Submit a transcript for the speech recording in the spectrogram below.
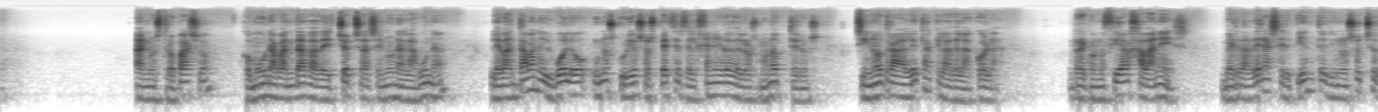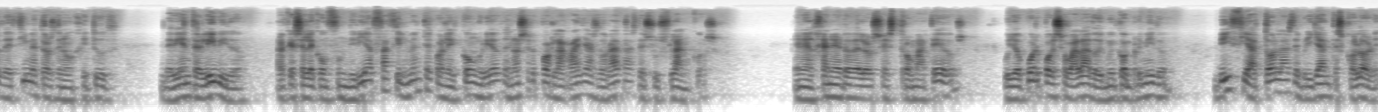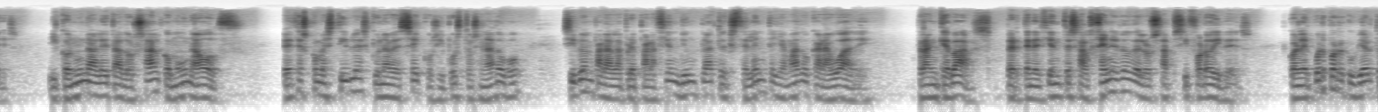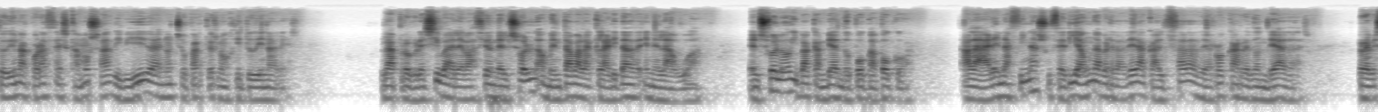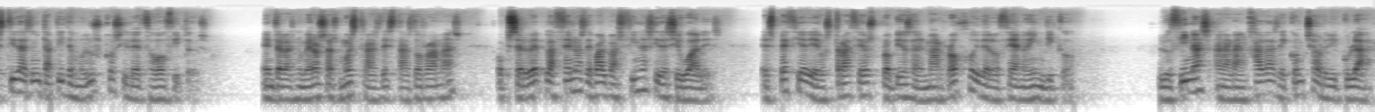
A nuestro paso, como una bandada de chochas en una laguna, levantaban el vuelo unos curiosos peces del género de los monópteros, sin otra aleta que la de la cola. Reconocí al javanés, verdadera serpiente de unos ocho decímetros de longitud, de vientre lívido, al que se le confundiría fácilmente con el congrio de no ser por las rayas doradas de sus flancos. En el género de los estromateos, cuyo cuerpo es ovalado y muy comprimido, vi fiatolas de brillantes colores, y con una aleta dorsal como una hoz, peces comestibles que una vez secos y puestos en adobo, sirven para la preparación de un plato excelente llamado caraguade, tranquebars, pertenecientes al género de los apsiforoides, con el cuerpo recubierto de una coraza escamosa dividida en ocho partes longitudinales. La progresiva elevación del sol aumentaba la claridad en el agua. El suelo iba cambiando poco a poco. A la arena fina sucedía una verdadera calzada de rocas redondeadas, revestidas de un tapiz de moluscos y de zoófitos. Entre las numerosas muestras de estas dos ramas, observé placenos de valvas finas y desiguales, especie de ostráceos propios del Mar Rojo y del Océano Índico, lucinas anaranjadas de concha orbicular,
